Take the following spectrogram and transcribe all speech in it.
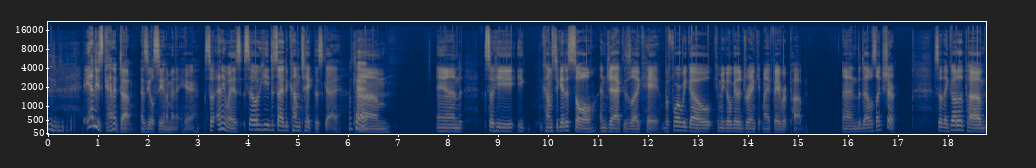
and he's kind of dumb, as you'll see in a minute here. So, anyways, so he decided to come take this guy. Okay. Um, and so he he comes to get his soul, and Jack is like, "Hey, before we go, can we go get a drink at my favorite pub?" And the devil's like, "Sure." So they go to the pub,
